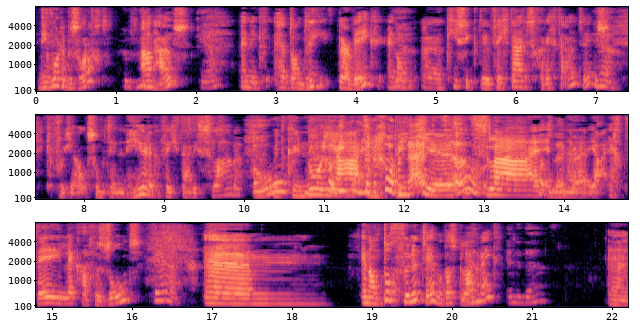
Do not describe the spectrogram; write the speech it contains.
Die worden bezorgd Mhm. aan huis. Ja. En ik heb dan drie per week. En dan Ja. kies ik de vegetarische gerechten uit. Hè. Dus ja. ik heb voor jou zometeen een heerlijke vegetarische salade. Oh. Met Oh, quinoa er en bietjes uit. en Oh, sla. wat En ja, echt heel lekker gezond. Ja, Ehm, en dan toch vullend, hè, want dat is belangrijk. inderdaad. Eh,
